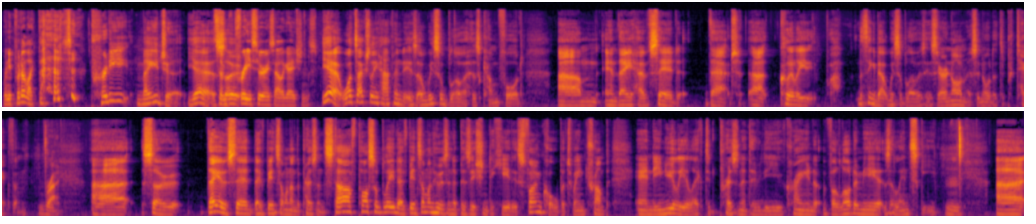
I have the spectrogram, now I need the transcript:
when you put it like that, pretty major. Yeah, some so pretty serious allegations. Yeah, what's actually happened is a whistleblower has come forward, um, and they have said that uh, clearly the thing about whistleblowers is they're anonymous in order to protect them. Right. Uh, so they have said they've been someone on the president's staff, possibly. They've been someone who is in a position to hear this phone call between Trump and the newly elected president of the Ukraine, Volodymyr Zelensky. Uh,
